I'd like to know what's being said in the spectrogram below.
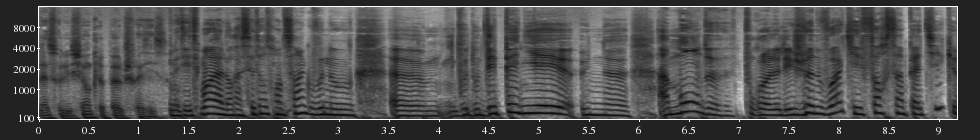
la solution que le peuple choisisse. Mais dites-moi, alors à 7h35, vous nous, euh, vous nous dépeignez une, un monde pour les jeunes voix qui est fort sympathique.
